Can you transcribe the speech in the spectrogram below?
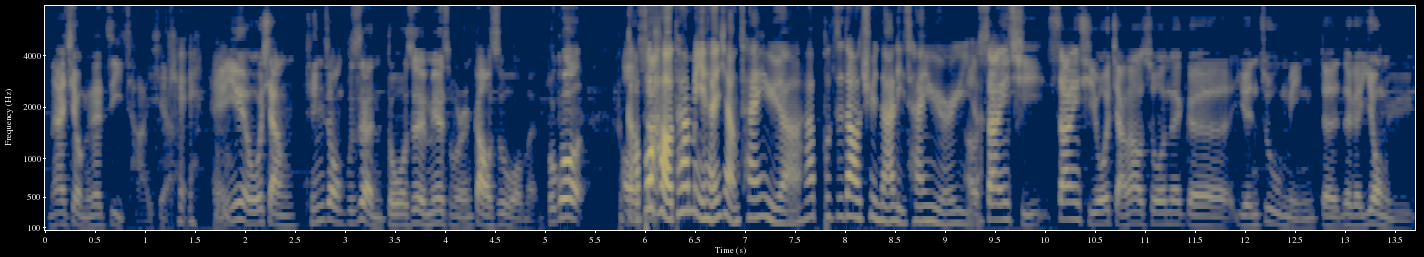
没关系，我们再自己查一下。Okay. 因为我想听众不是很多，所以没有什么人告诉我们。不过搞不好他们也很想参与啊，他不知道去哪里参与而已、啊哦。上一期上一期我讲到说那个原住民的那个用语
